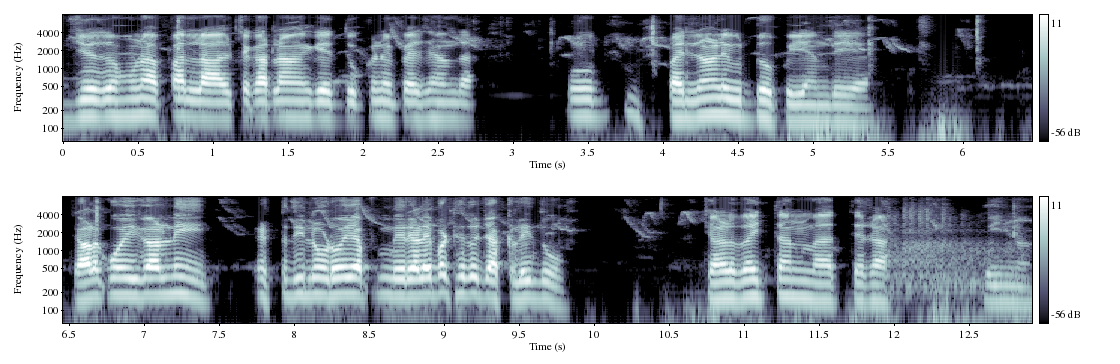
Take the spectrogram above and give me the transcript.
ਜਦੋਂ ਹੁਣ ਆਪਾਂ ਲਾਲਚ ਕਰ ਲਾਂਗੇ ਦੁੱਗਣੇ ਪੈਸਿਆਂ ਦਾ ਉਹ ਪਹਿਲਾਂ ਵਾਲੇ ਡੁੱਬ ਜਾਂਦੇ ਆ। ਚੱਲ ਕੋਈ ਗੱਲ ਨਹੀਂ ਇੱਟ ਦੀ ਲੋੜ ਹੋਈ ਆਪ- ਮੇਰੇ ਵਾਲੇ ਪੱਠੇ ਤੋਂ ਚੱਕ ਲਈ ਤੂੰ। ਚੱਲ ਬਾਈ ਧੰਨਵਾਦ ਤੇਰਾ ਕੋਈ ਨਾ।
